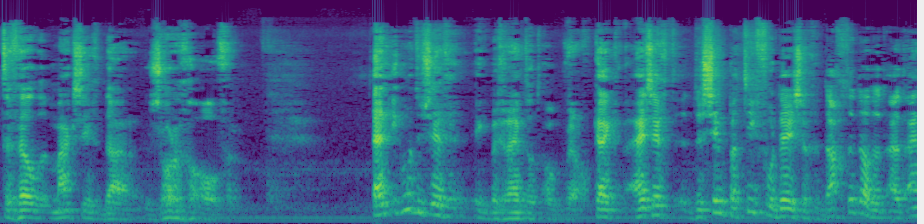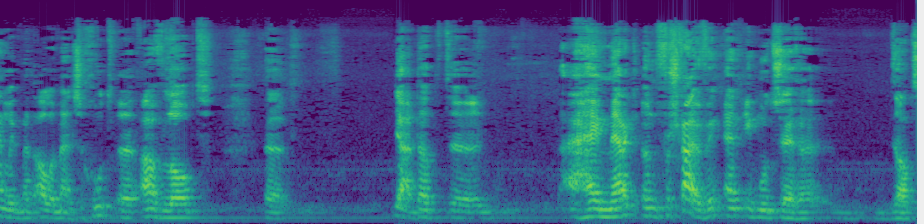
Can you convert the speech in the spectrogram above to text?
Tevelde maakt zich daar zorgen over. En ik moet u zeggen, ik begrijp dat ook wel. Kijk, hij zegt de sympathie voor deze gedachte, dat het uiteindelijk met alle mensen goed uh, afloopt. Uh, ja, dat. Uh, hij merkt een verschuiving. En ik moet zeggen, dat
